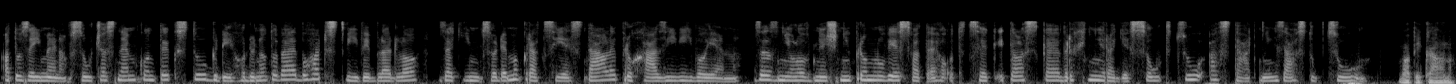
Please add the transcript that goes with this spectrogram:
A to zejména v současném kontextu, kdy hodnotové bohatství vybledlo, zatímco demokracie stále prochází vývojem. Zaznělo v dnešní promluvě svatého otce k italské vrchní radě soudců a státních zástupců. Vatikán.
